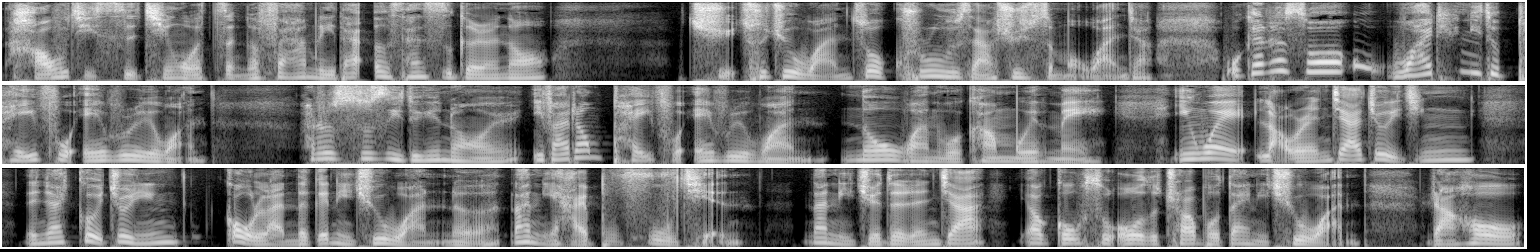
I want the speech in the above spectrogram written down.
好几次，请我整个 family 带二三十个人哦，去出去玩，坐 cruise 啊，去什么玩这样。我跟他说，Why do you need to pay for everyone？他说，Susie，do you know？If I don't pay for everyone，no one will come with me。因为老人家就已经，人家够就已经够懒得跟你去玩了，那你还不付钱？那你觉得人家要 go through all the trouble 带你去玩，然后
